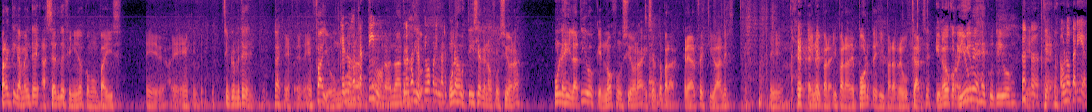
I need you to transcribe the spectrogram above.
prácticamente a ser definidos como un país eh, simplemente en fallo. que no es atractivo. No, es atractivo. para invertir. Una justicia que no funciona, un legislativo que no funciona, excepto para crear festivales eh, y, para, deportes y para rebuscarse. Y, y un ejecutivo que, o notarías.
